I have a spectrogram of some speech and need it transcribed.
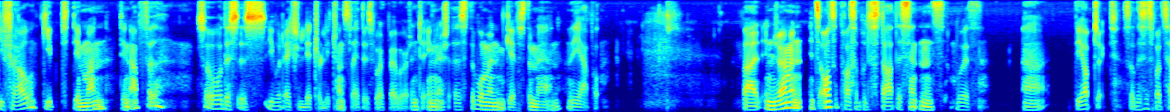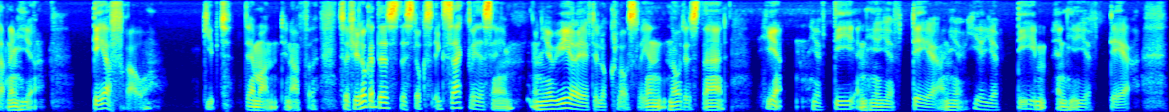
Die Frau gibt dem Mann den Apfel. So this is, you would actually literally translate this word by word into English as the woman gives the man the apple. But in German, it's also possible to start the sentence with uh, the object. So this is what's happening here der Frau gibt der Mann den Apfel. So if you look at this, this looks exactly the same. And you really have to look closely and notice that here you have die and here you have der and here, here you have dem and here you have der.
